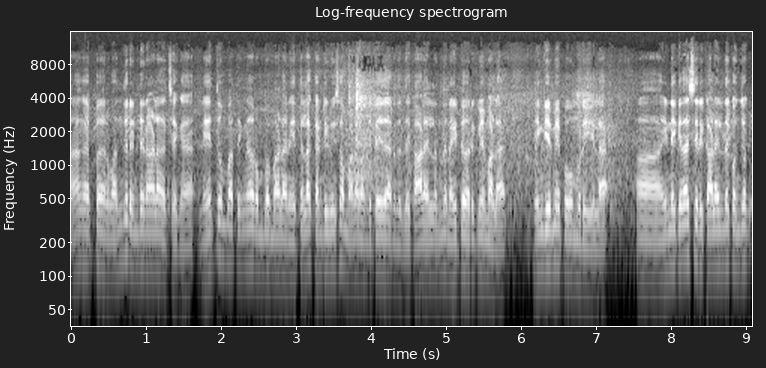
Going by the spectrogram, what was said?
நாங்கள் இப்போ வந்து ரெண்டு நாளாக வச்சுங்க நேற்றும் பார்த்தீங்கன்னா ரொம்ப மழை. நேற்றுலாம் கண்டினியூஸாக மழை வந்துட்டே தான் இருந்தது. காலையிலேருந்து நைட்டு வரைக்குமே மழை. எங்கேயுமே போக முடியல. ஆஹ் இன்னைக்கு தான் சரி. காலையிலேருந்து கொஞ்சம்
